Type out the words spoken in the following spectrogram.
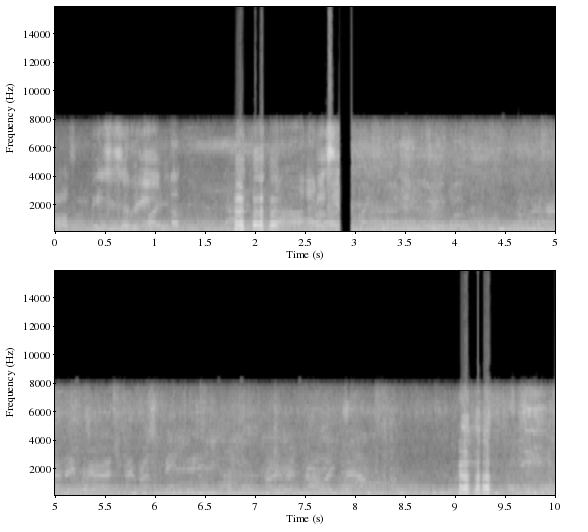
awesome. Pieces of eight. Uh, Pieces.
